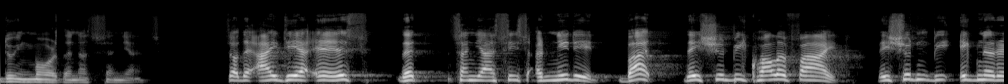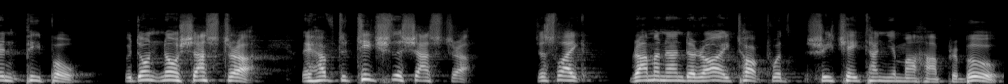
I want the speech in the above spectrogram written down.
doing more than a sannyasi. So the idea is that sannyasis are needed, but they should be qualified. They shouldn't be ignorant people who don't know Shastra. They have to teach the Shastra. Just like Ramananda Roy talked with Sri Chaitanya Mahaprabhu.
